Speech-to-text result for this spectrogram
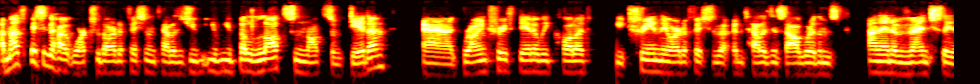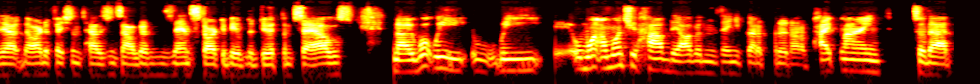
And that's basically how it works with artificial intelligence. You, you, you build lots and lots of data, uh, ground truth data, we call it. You train the artificial intelligence algorithms, and then eventually the, the artificial intelligence algorithms then start to be able to do it themselves. Now, what we, we, and once you have the algorithms, then you've got to put it on a pipeline so that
